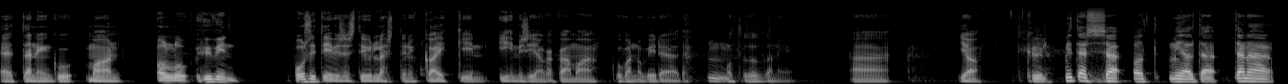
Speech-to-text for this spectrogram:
Että niinku, mä oon ollut hyvin positiivisesti yllästynyt kaikkiin ihmisiin, jonka kanssa mä oon kuvannut videoita. Mm. Mutta tota niin, ää, joo. Kyllä. Mites sä oot mieltä? Tänään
